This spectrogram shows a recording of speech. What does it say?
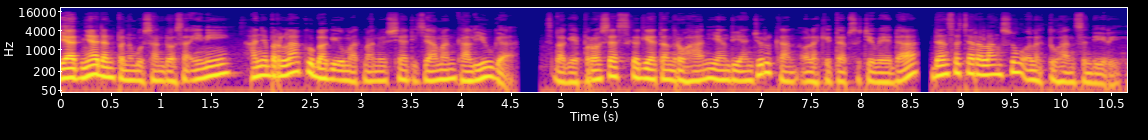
Yadnya dan penebusan dosa ini hanya berlaku bagi umat manusia di zaman Kali Yuga, sebagai proses kegiatan rohani yang dianjurkan oleh kitab suci Weda dan secara langsung oleh Tuhan sendiri.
